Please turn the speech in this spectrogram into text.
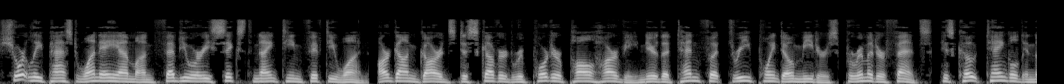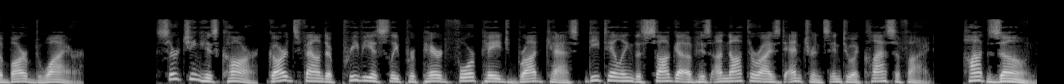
Shortly past 1 a.m. on February 6, 1951, Argonne Guards discovered reporter Paul Harvey near the 10-foot perimeter fence, his coat tangled in the barbed wire. Searching his car, guards found a previously prepared four-page broadcast detailing the saga of his unauthorized entrance into a classified hot zone.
